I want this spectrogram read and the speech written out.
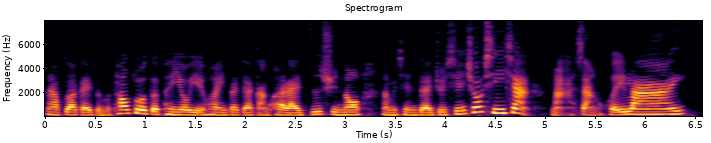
那不知道该怎么操作的朋友，也欢迎大家赶快来咨询哦。那么现在就先休息一下，马上回来。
